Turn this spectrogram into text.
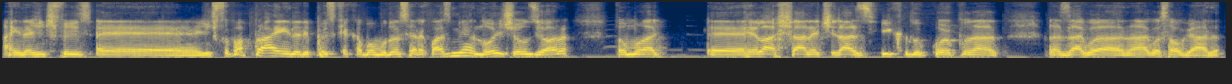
Ainda a gente fez. É... A gente foi pra praia ainda, depois que acabou a mudança, era quase meia-noite, 11 horas. Vamos lá é, relaxar, né? Tirar a zica do corpo na, nas água, na água salgada.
